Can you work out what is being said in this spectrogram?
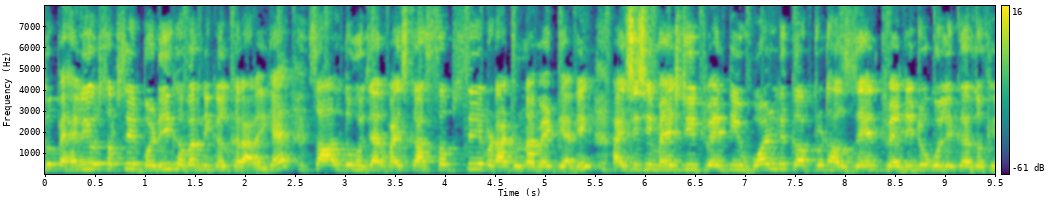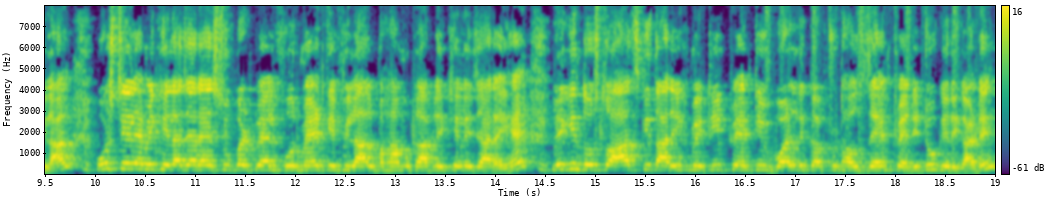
तो पहली और सबसे बड़ी खबर निकल कर आ रही है, साल 2022 का सबसे बड़ा टूर्नामेंट यानी ICC match T twenty world cup 2022 को लेकर जो फ़िलहाल ऑस्ट्रेलिया में खेला जा रहा है सुपर 12 फॉर्मेट के फ़िलहाल महामुकाबले खेले जा रहे हैं। लेकिन दोस्तों, आज की तारीख में टी ट्वेंटी वर्ल्ड कप 2022 के रिगार्डिंग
